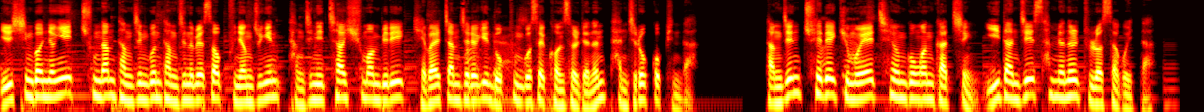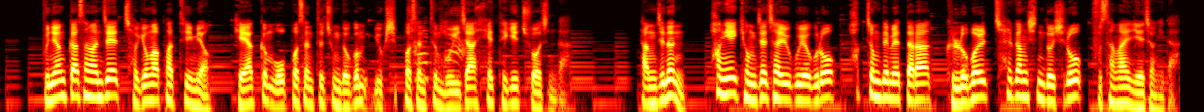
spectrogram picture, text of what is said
일신건영이 충남 당진군 당진읍에서 분양 중인 당진 2차 휴먼비리 개발 잠 재력이 높은 곳에 건설되는 단지로 꼽힌다. 당진 최대 규모의 체험공원 가칭 이 단지 3면을 둘러싸고 있다. 분양가 상한제 적용 아파트이며 계약금 5% 중도금 60% 무이자 혜택이 주어진다. 당진은 황해 경제자유구역으로 확정됨에 따라 글로벌 철강 신도시로 부상할 예정이다.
